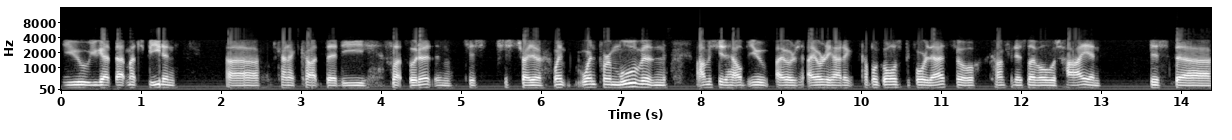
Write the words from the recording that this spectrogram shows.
you you got that much speed and uh, kind of caught the D flat-footed and just just try to went went for a move and obviously to help you. I was I already had a couple goals before that, so confidence level was high and just uh,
